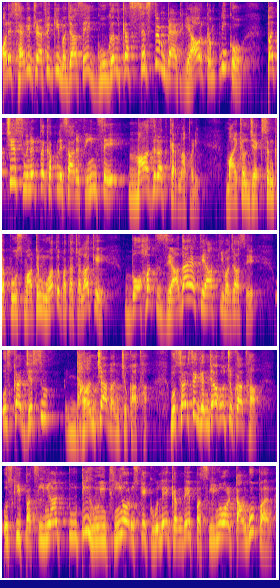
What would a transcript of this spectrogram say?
और इस हैवी ट्रैफ़िक की वजह से गूगल का सिस्टम बैठ गया और कंपनी को 25 मिनट तक अपने सार्फिन से माजरत करना पड़ी। माइकल जैक्सन का पोस्टमार्टम हुआ तो पता चला कि बहुत ज़्यादा एहतियात की वजह से उसका जिस्म ढांचा बन चुका था। वो सर से गंजा हो चुका था। उसकी पसलियाँ टूटी हुई थीं और उसके कोले कंधे पसलियों और टांगों पर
